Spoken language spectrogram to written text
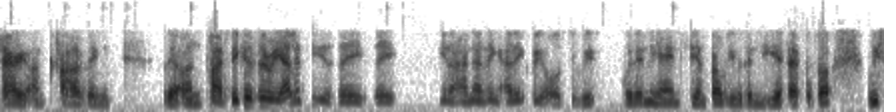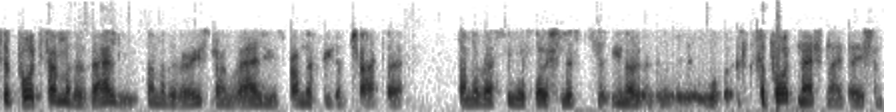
carry on carving their own path because the reality is they, they you know, and I think I think we all do. We within the ANC and probably within the EFF as well. We support some of the values, some of the very strong values from the Freedom Charter. Some of us who were socialists, you know, support nationalization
